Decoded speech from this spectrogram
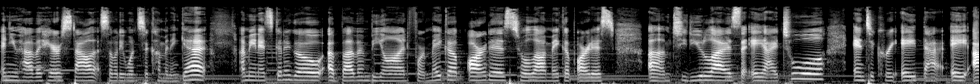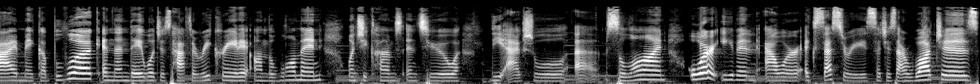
and you have a hairstyle that somebody wants to come in and get. I mean, it's going to go above and beyond for makeup artists to allow makeup artists um, to utilize the AI tool and to create that AI makeup look. And then they will just have to recreate it on the woman when she comes into the actual um, salon or even our accessories, such as our watches,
